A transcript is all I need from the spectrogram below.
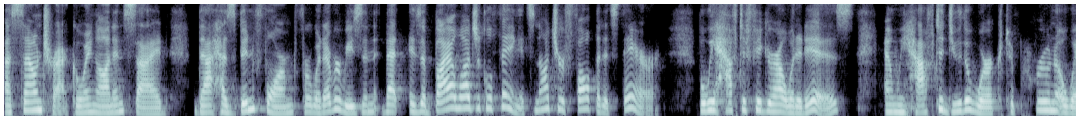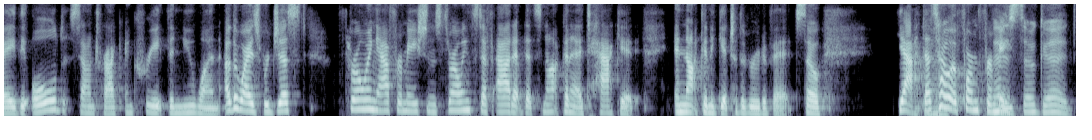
a soundtrack going on inside that has been formed for whatever reason that is a biological thing. It's not your fault that it's there, but we have to figure out what it is. And we have to do the work to prune away the old soundtrack and create the new one. Otherwise, we're just throwing affirmations, throwing stuff at it that's not going to attack it and not going to get to the root of it. So yeah, that's yeah. how it formed for that me. Is so good.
